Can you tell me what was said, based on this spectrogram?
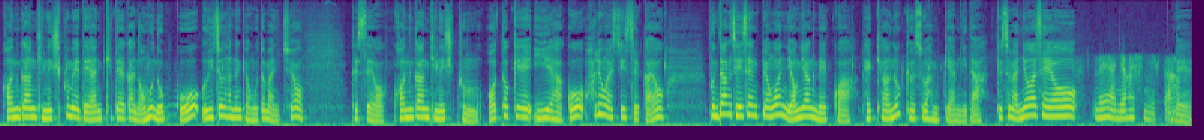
건강 기능 식품에 대한 기대가 너무 높고 의존하는 경우도 많죠. 글쎄요, 건강기능식품 어떻게 이해하고 활용할 수 있을까요? 분당 재생병원 영양내과 백현욱 교수와 함께 합니다. 교수님 안녕하세요. 네, 안녕하십니까. 네.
